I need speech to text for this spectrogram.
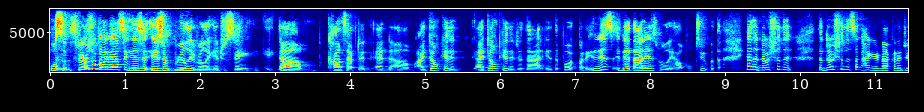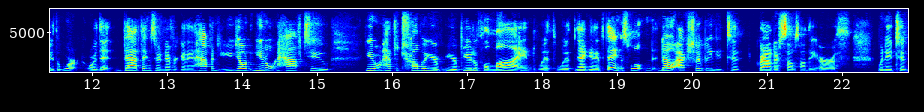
well so spiritual bypassing is is a really really interesting um, concept and and um, i don't get it i don't get into that in the book but it is it, that is really helpful too but the, yeah the notion that the notion that somehow you're not going to do the work or that bad things are never going to happen to you. You don't you don't have to you don't have to trouble your your beautiful mind with with negative things. Well no actually we need to ground ourselves on the earth. We need to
